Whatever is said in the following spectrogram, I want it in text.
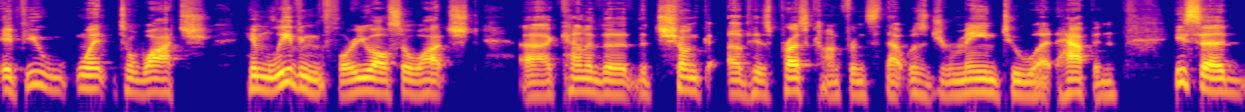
if you went to watch him leaving the floor, you also watched uh, kind of the the chunk of his press conference that was germane to what happened. He said,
